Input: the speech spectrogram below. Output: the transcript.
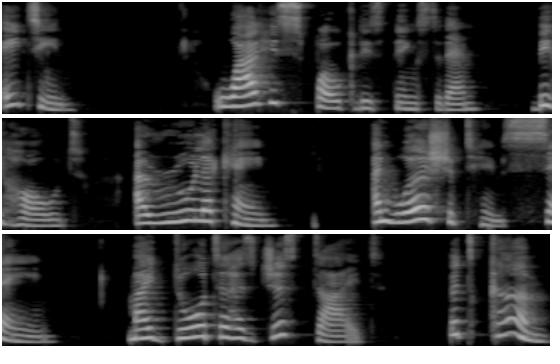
18. While he spoke these things to them, behold, a ruler came and worshipped him, saying, My daughter has just died but come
